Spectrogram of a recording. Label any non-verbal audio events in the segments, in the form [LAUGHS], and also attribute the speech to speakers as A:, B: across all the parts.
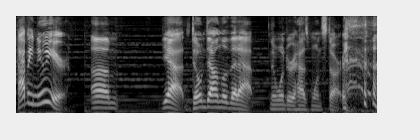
A: Happy New Year. Um, yeah, don't download that app. No wonder it has one star.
